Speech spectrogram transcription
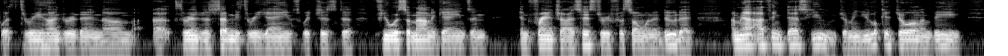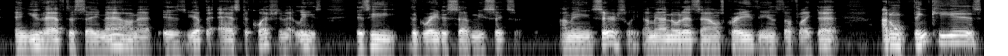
what 300 and um, uh, 373 games, which is the fewest amount of games in in franchise history for someone to do that. I mean, I, I think that's huge. I mean, you look at Joel Embiid, and you have to say now that is you have to ask the question at least is he the greatest 76er i mean seriously i mean i know that sounds crazy and stuff like that. I don't think he is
